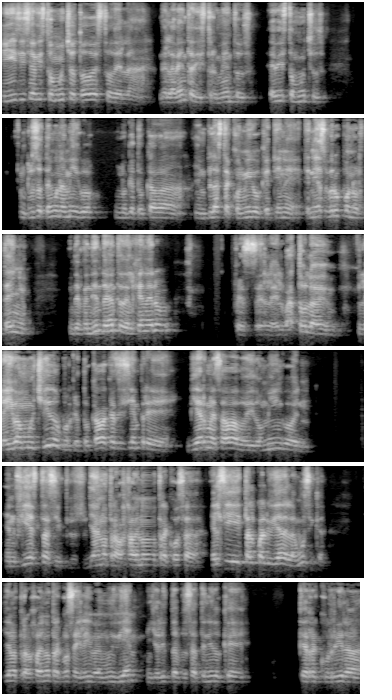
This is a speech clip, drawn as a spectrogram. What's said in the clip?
Sí, sí se ha visto mucho todo esto de la, de la venta de instrumentos. He visto muchos. Incluso tengo un amigo, uno que tocaba en plasta conmigo, que tiene, tenía su grupo norteño. Independientemente del género, pues el, el vato le, iba muy chido porque tocaba casi siempre viernes, sábado y domingo en, fiestas y pues ya no trabajaba en otra cosa. Él sí, tal cual vivía de la música. Ya no trabajaba en otra cosa y le iba muy bien. Y ahorita pues ha tenido que, recurrir a,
